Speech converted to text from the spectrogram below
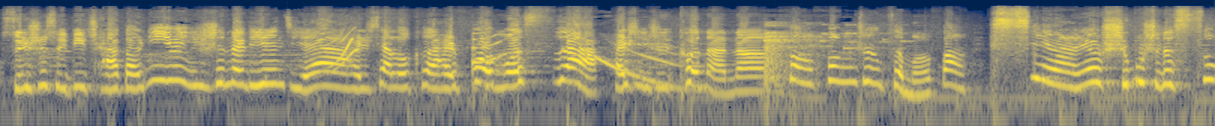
随时随地查岗，你以为你是圣诞狄仁杰啊，还是夏洛克，还是福尔摩斯啊，还是你是柯南呢？放风筝怎么放？线啊，要时不时的松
